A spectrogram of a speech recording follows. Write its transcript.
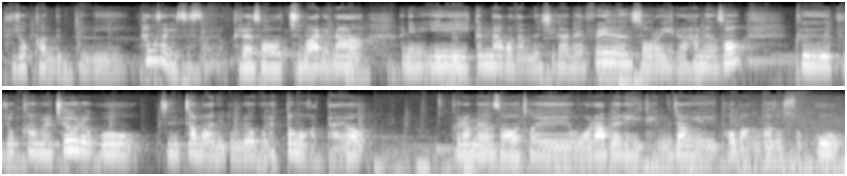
부족한 느낌이 항상 있었어요. 그래서 주말이나 아니면 일이 끝나고 남는 시간에 프리랜서로 일을 하면서 그 부족함을 채우려고 진짜 많이 노력을 했던 것 같아요. 그러면서 저의 워라벨이 굉장히 더 망가졌었고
